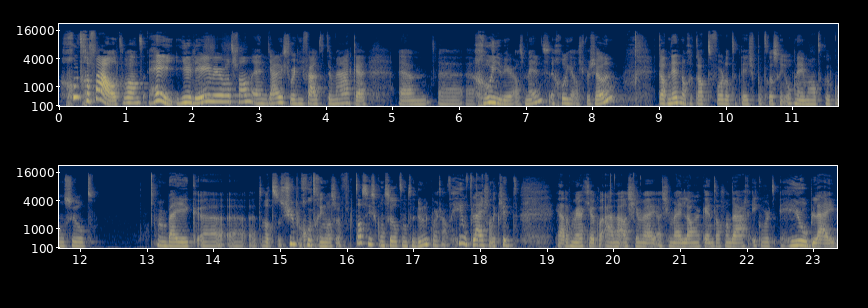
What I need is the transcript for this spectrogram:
goed gefaald. Want hey, hier leer je weer wat van. En juist door die fouten te maken, um, uh, groei je weer als mens en groei je als persoon. Had net nog, ik had voordat ik deze podcast ging opnemen, had ik een consult. Waarbij ik, uh, uh, het wat super goed ging, was een fantastisch consult om te doen. Ik word er altijd heel blij van. Ik vind, ja, dat merk je ook wel aan me als je mij, als je mij langer kent dan vandaag. Ik word heel blij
